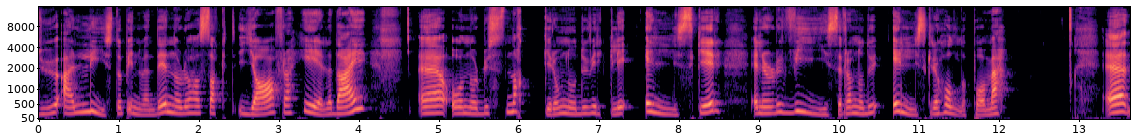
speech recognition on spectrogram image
du er lyst opp innvendig, når du har sagt ja fra hele deg, eh, og når du snakker om noe du virkelig elsker, eller når du viser fram noe du elsker å holde på med. Eh,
